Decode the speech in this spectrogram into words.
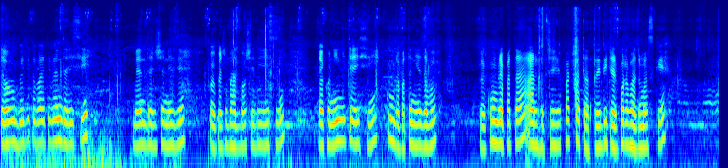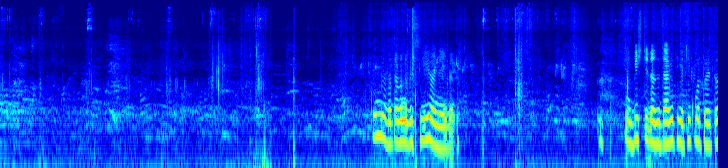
তো বেশি তো বাড়িতে বেঁধে আইসি বেঁধে এসে নিজে ওই পাশে ভাত বসে দিয়েছি। এখন নিতে আইসি কুমড়া পাতা নিয়ে যাব। তো কুমড়া পাতা আর হচ্ছে পাট পাতা, তো এই দুইটার পরা ভাজো মাছকে কুমড়া পাতা কোনো বেশি হয় না এবার বৃষ্টিটা যদি আগে থেকে ঠিক মতো হইতো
